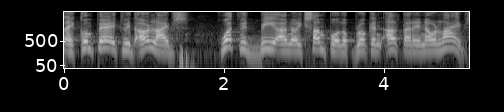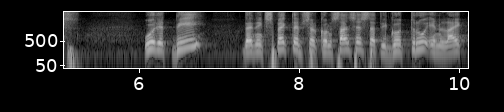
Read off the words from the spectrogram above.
I compare it with our lives, what would be an example of broken altar in our lives? Would it be the unexpected circumstances that we go through in like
